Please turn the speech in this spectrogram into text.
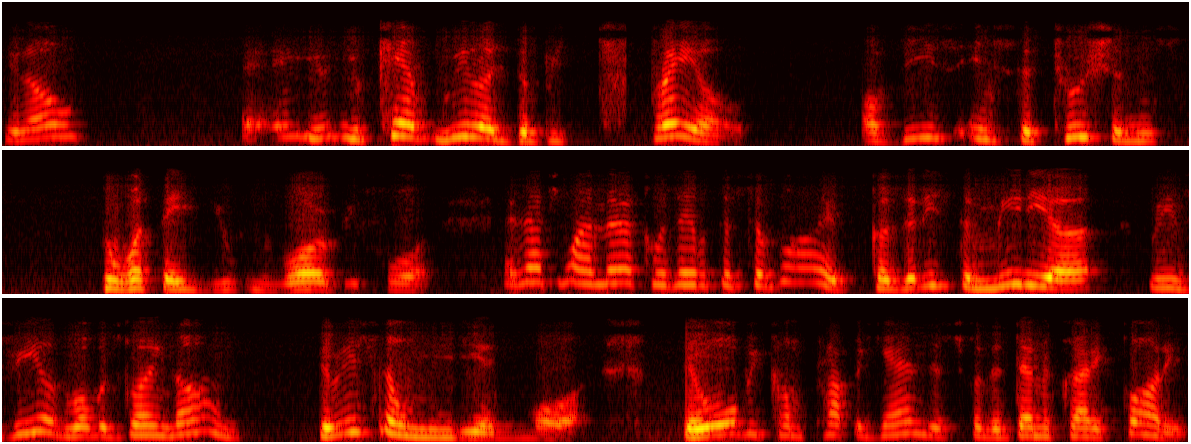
You know, eh, eh, you, you can't realize the betrayal of these institutions to what they were before. And that's why America was able to survive, because at least the media revealed what was going on. There is no media anymore. They all become propagandists for the Democratic Party.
